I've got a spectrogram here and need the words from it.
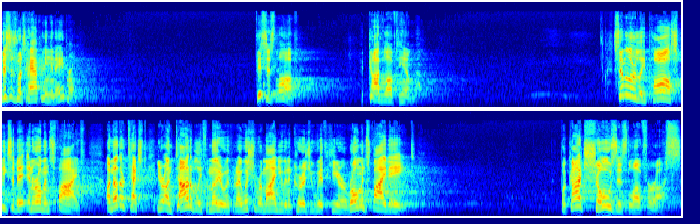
This is what's happening in Abram. This is love. God loved him. Similarly, Paul speaks of it in Romans 5. Another text you're undoubtedly familiar with, but I wish to remind you and encourage you with here Romans 5 8. But God shows his love for us.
